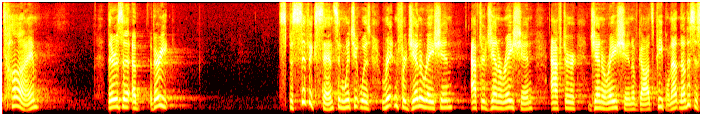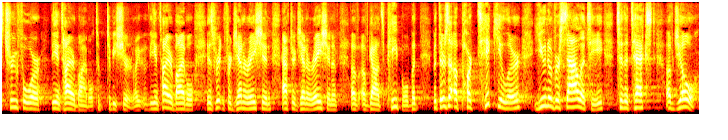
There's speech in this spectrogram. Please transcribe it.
time, there's a, a, a very specific sense in which it was written for generation after generation after generation of God's people. Now, now this is true for the entire Bible, to, to be sure. Like, the entire Bible is written for generation after generation of, of, of God's people. But, but there's a, a particular universality to the text of Joel.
